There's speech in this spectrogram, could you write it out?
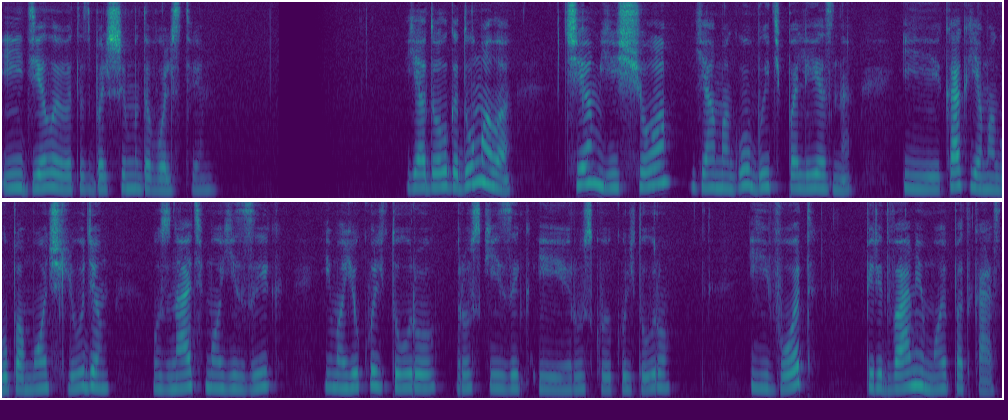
и делаю это с большим удовольствием. Я долго думала, чем еще я могу быть полезна и как я могу помочь людям узнать мой язык и мою культуру, русский язык и русскую культуру. И вот перед вами мой подкаст.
